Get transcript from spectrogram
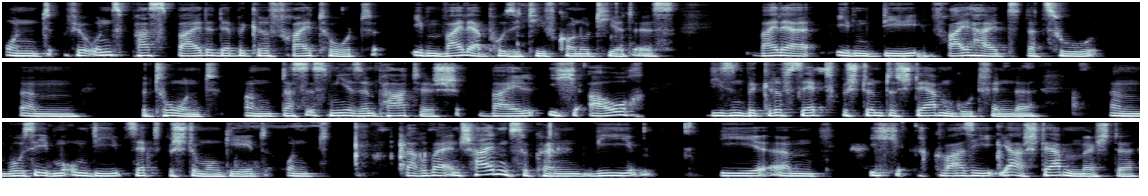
Und für uns passt beide der Begriff Freitod, eben weil er positiv konnotiert ist, weil er eben die Freiheit dazu ähm, betont. Und das ist mir sympathisch, weil ich auch diesen Begriff selbstbestimmtes Sterben gut finde, ähm, wo es eben um die Selbstbestimmung geht und darüber entscheiden zu können, wie, wie ähm, ich quasi ja sterben möchte.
